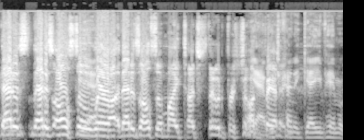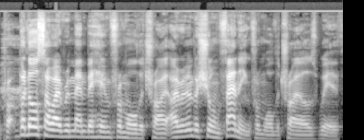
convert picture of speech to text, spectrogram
That um, is that is also yeah. where I, that is also my touchstone for Shawn yeah, Fanning. which kind of gave him a. Pro- but also, I remember him from all the trial. I remember Shawn Fanning from all the trials with,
